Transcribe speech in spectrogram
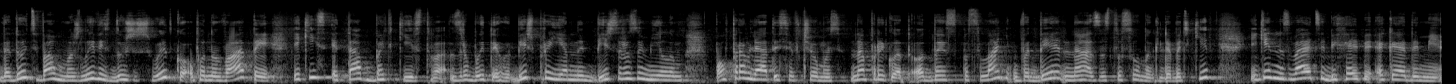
дадуть вам можливість дуже швидко опанувати якийсь етап батьківства, зробити його більш приємним, більш зрозумілим, повправлятися в чомусь. Наприклад, одне з посилань веде на застосунок для батьків, який називається Behavior Academy.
